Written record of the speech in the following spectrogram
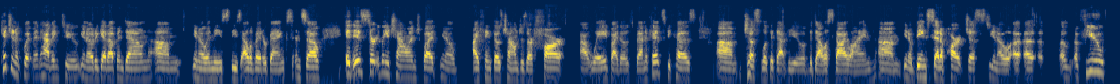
kitchen equipment having to you know to get up and down um, you know in these these elevator banks and so it is certainly a challenge but you know I think those challenges are far outweighed by those benefits because um, just look at that view of the Dallas skyline. Um, you know, being set apart just you know a, a, a, few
